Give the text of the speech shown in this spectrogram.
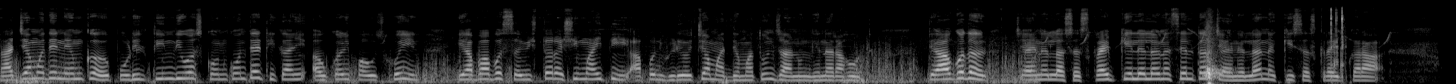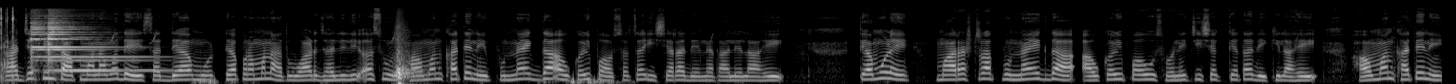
राज्यामध्ये नेमकं पुढील तीन दिवस कोणकोणत्या ठिकाणी अवकाळी पाऊस होईल याबाबत सविस्तर अशी माहिती आपण व्हिडिओच्या माध्यमातून जाणून घेणार आहोत. त्या अगोदर चॅनलला सबस्क्राईब केलेलं नसेल तर चॅनलला नक्की सबस्क्राईब करा. राज्यातील तापमानामध्ये सध्या मोठ्या प्रमाणात वाढ झालेली असून हवामान खात्याने पुन्हा एकदा अवकाळी पावसाचा इशारा देण्यात आलेला आहे. त्यामुळे महाराष्ट्रात पुन्हा एकदा अवकाळी पाऊस होण्याची शक्यता देखील आहे. हवामान खात्याने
